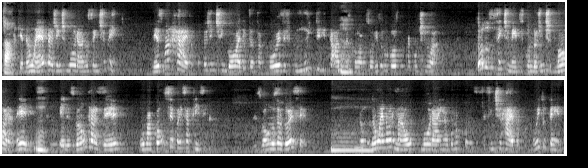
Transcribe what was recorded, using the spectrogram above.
Tá. Porque não é para a gente morar no sentimento. Mesmo a raiva, quando a gente engole tanta coisa e fica muito irritado, hum. mas coloca um sorriso no rosto para continuar. Todos os sentimentos, quando a gente mora neles, hum. eles vão trazer uma consequência física. Eles vão nos adoecer. Não, não é normal morar em alguma coisa. Você sentir raiva por muito tempo,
